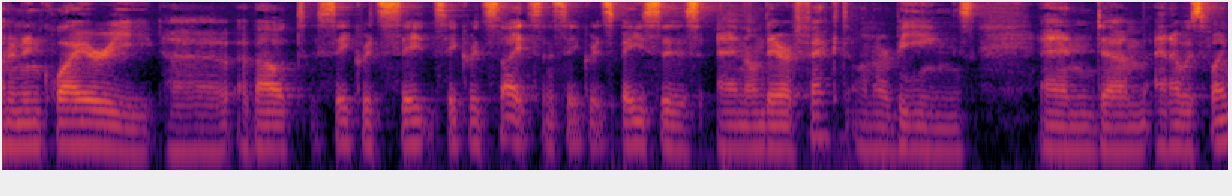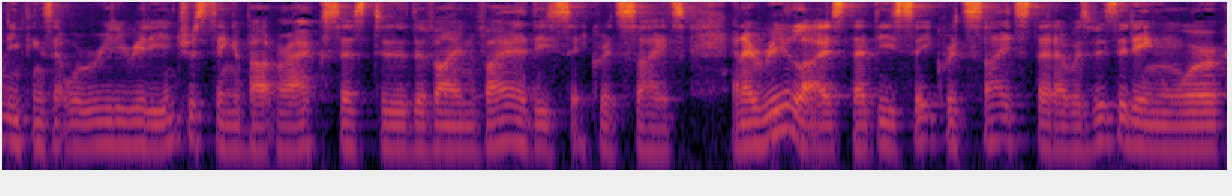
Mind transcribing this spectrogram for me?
on an inquiry uh, about sacred sacred sites and sacred spaces and on their effect on our beings. And um, and I was finding things that were really really interesting about our access to the divine via these sacred sites. And I realized that these sacred sites that I was visiting were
